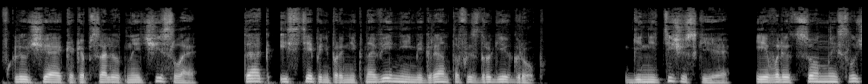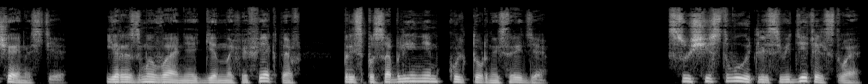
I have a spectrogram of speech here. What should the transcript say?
включая как абсолютные числа, так и степень проникновения иммигрантов из других групп, генетические и эволюционные случайности и размывание генных эффектов приспособлением к культурной среде. Существуют ли свидетельства,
